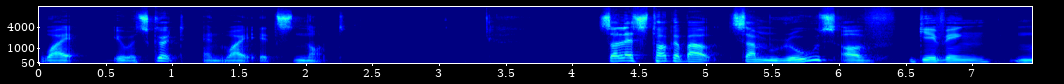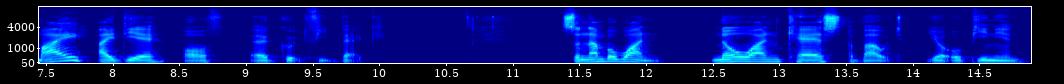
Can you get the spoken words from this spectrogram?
why it was good and why it's not. So, let's talk about some rules of giving my idea of a good feedback. So, number one, no one cares about your opinion.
